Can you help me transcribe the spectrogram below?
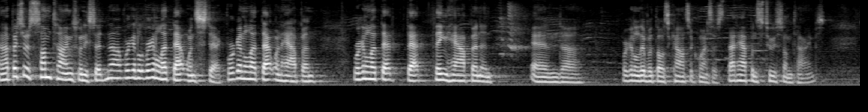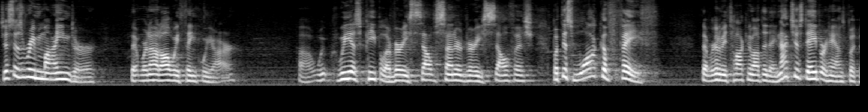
And I bet you there's sometimes when he said, no, we're going we're gonna let that one stick. We're going to let that one happen. We're going to let that, that thing happen, and, and uh, we're going to live with those consequences. That happens too sometimes. Just as a reminder that we're not all we think we are. Uh, we, we as people are very self centered, very selfish. But this walk of faith that we're going to be talking about today, not just Abraham's, but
